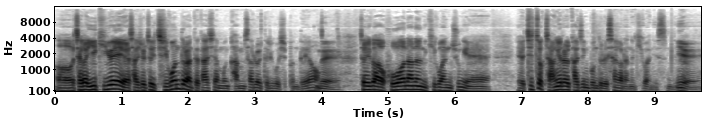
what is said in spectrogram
어, 제가 이 기회에 사실 저희 직원들한테 다시 한번 감사를 드리고 싶은데요. 네. 저희가 후원하는 기관 중에 예, 지적 장애를 가진 분들이 생활하는 기관이 있습니다. 예.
